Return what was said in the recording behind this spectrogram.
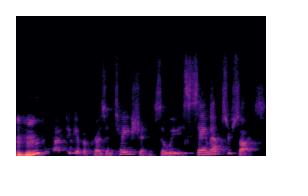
Mm-hmm. We have to give a presentation. So we same exercise.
